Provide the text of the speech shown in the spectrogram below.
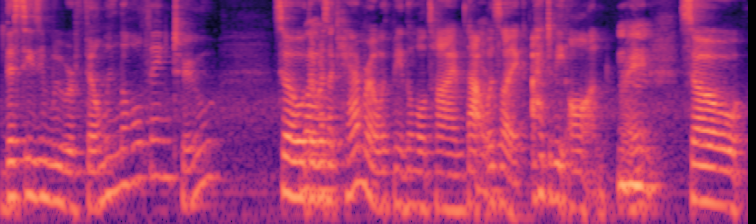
this season we were filming the whole thing too. So there was a camera with me the whole time. That Yeah. was like I had to be on, right? Mhm. So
